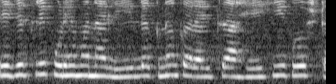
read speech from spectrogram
तेजश्री पुढे म्हणाली लग्न करायचं आहे ही गोष्ट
